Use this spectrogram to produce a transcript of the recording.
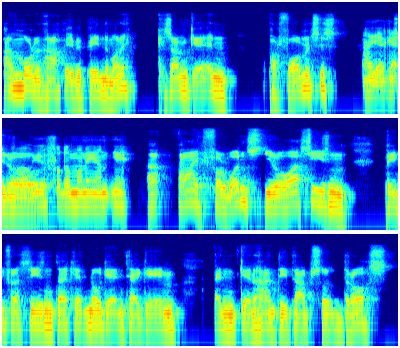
I'm more than happy to be paying the money because I'm getting performances. Aye, you're getting you know- value for the money, aren't you? I, aye, for once, you know, last season, paying for a season ticket, no getting to a game, and getting handed absolute dross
